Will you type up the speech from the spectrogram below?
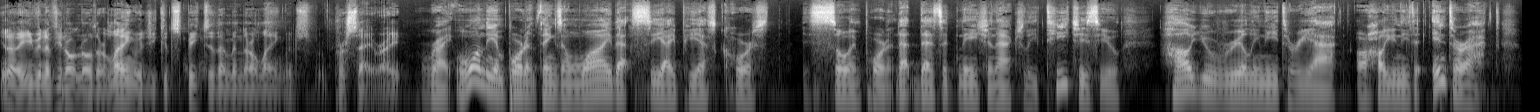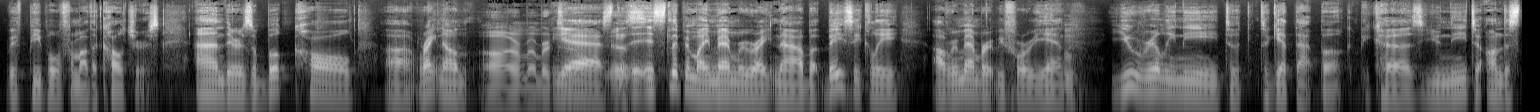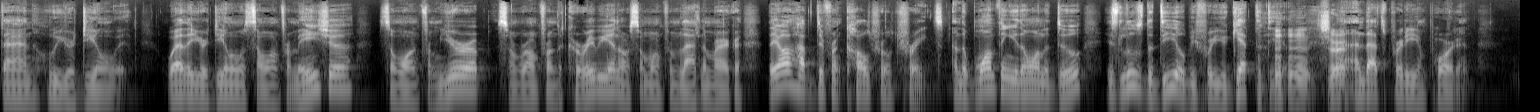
you know, even if you don't know their language, you could speak to them in their language per se, right? Right. Well, one of the important things and why that CIPS course is so important, that designation actually teaches you how you really need to react or how you need to interact with people from other cultures. And there's a book called, uh, right now. Oh, I remember too. Yes, yes, it's slipping my memory right now, but basically, I'll remember it before we end. Mm you really need to, to get that book because you need to understand who you're dealing with. Whether you're dealing with someone from Asia, someone from Europe, someone from the Caribbean, or someone from Latin America, they all have different cultural traits. And the one thing you don't want to do is lose the deal before you get the deal. sure. And that's pretty important.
